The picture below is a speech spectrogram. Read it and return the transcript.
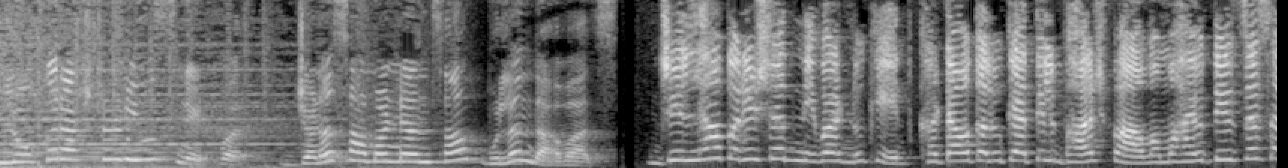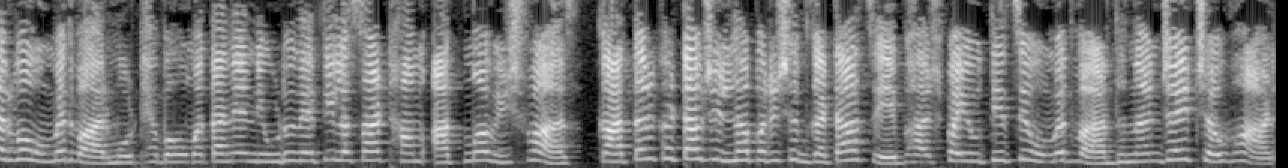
लोकराष्ट्र न्यूज नेटवर्क जनसामान्यांचा बुलंद आवाज. जिल्हा परिषद निवडणुकीत खटाव तालुक्यातील भाजपा व महायुतीचे सर्व उमेदवार मोठ्या बहुमताने निवडून येतील असा ठाम आत्मविश्वास कातर खटाव जिल्हा परिषद गटाचे भाजपा युतीचे उमेदवार धनंजय चव्हाण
